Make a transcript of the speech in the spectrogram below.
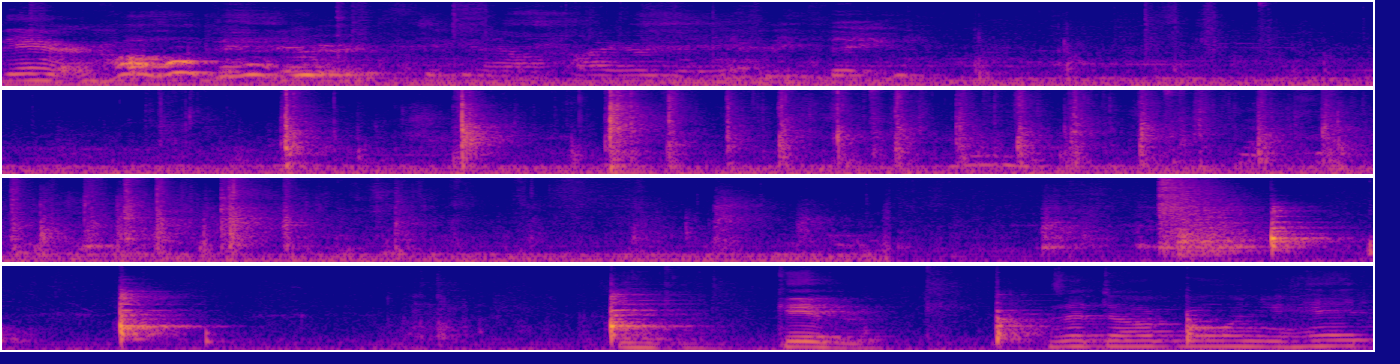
there. Oh, better. Sticking out higher than everything. Gabriel, is that dog bowl on your head?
